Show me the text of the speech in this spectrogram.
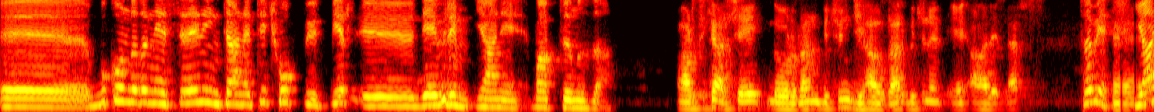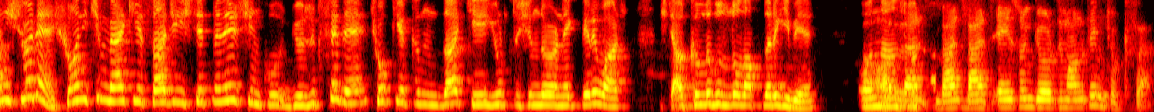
E, bu konuda da nesnelerin interneti çok büyük bir e, devrim yani baktığımızda. Artık her şey doğrudan bütün cihazlar, bütün e, aletler. Tabii. Ee, yani şöyle şu an için belki sadece işletmeler için gözükse de çok yakındaki yurt dışında örnekleri var. İşte akıllı buzdolapları gibi. Ondan Abi sonra ben, ben ben en son gördüğümü anlatayım mı çok kısa?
